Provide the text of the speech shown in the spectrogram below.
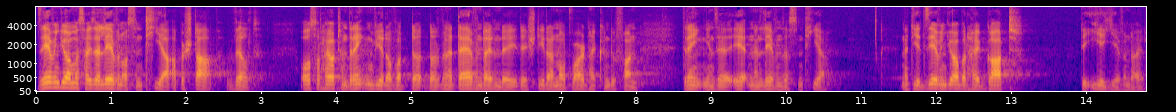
sieben Jahre muss er leben als ein Tier, abgestab, wild. Alles, was heute trinken wird, wenn er Daven da in die, die Stiere not waren, hij kan van drinken en ze eten en leven als een Tier. Und die sieben Jahre, hat er Gott die Ehe gegeben hat.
